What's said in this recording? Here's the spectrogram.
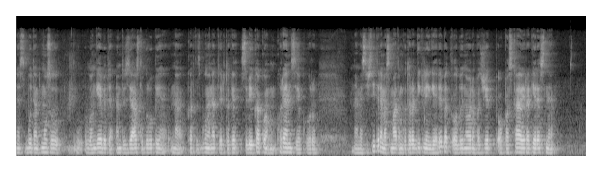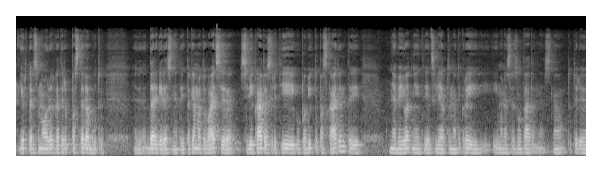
nes būtent mūsų longevity entuziastų grupė, na, kartais būna net ir tokia sveika konkurencija, kur na, mes išsitirėm, mes matom, kad rodikliai geri, bet labai norim pasižiūrėti, o pas ką yra geresni. Ir tarsi noriu ir kad ir pas tave būtų e, dar geresnė. Tai tokia motivacija sveikatos rytyje, jeigu pavyktų paskatinti, tai nebejotinai tai atsilieptų na, tikrai įmonės rezultatą, nes na, tu turi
